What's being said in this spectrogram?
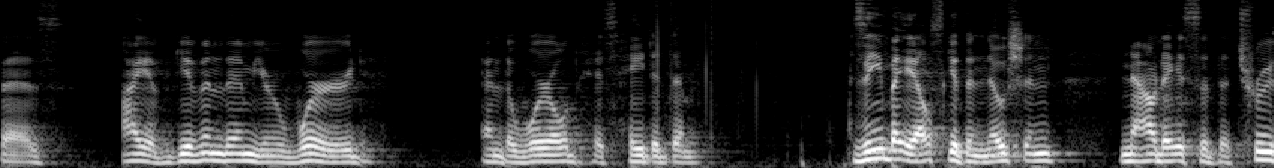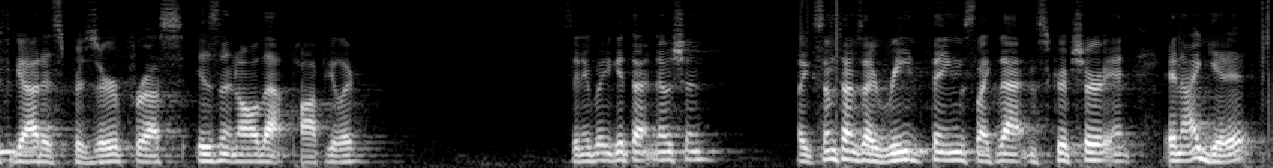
Says, I have given them your word, and the world has hated them. Does anybody else get the notion nowadays that the truth God has preserved for us isn't all that popular? Does anybody get that notion? Like sometimes I read things like that in Scripture, and, and I get it.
